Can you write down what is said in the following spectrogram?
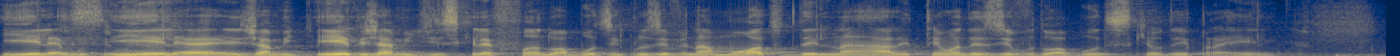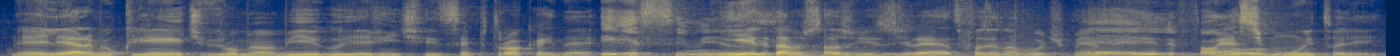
e ele é muito, e ele é já me, ele já me disse que ele é fã do Abutres, inclusive na moto dele na Harley tem um adesivo do Abutres que eu dei para ele. Né, ele era meu cliente, virou meu amigo e a gente sempre troca ideia. Esse mesmo. E ele está nos Estados Unidos direto fazendo a Route 66. É, ele falou. Conhece muito ali.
